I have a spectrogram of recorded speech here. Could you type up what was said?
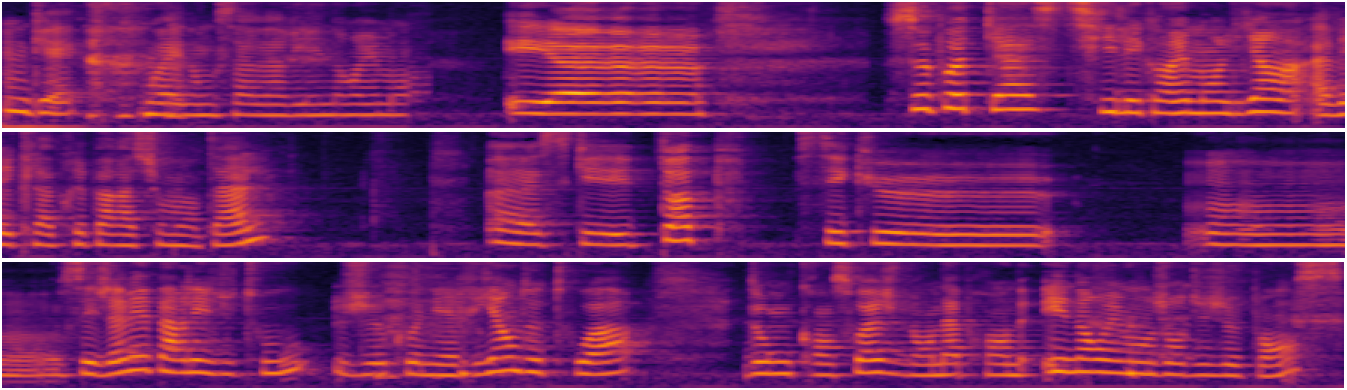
Ok, ouais, donc ça varie énormément. Et euh, ce podcast, il est quand même en lien avec la préparation mentale. Euh, ce qui est top, c'est que on s'est jamais parlé du tout. Je connais rien de toi. Donc en soi, je vais en apprendre énormément aujourd'hui, je pense.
